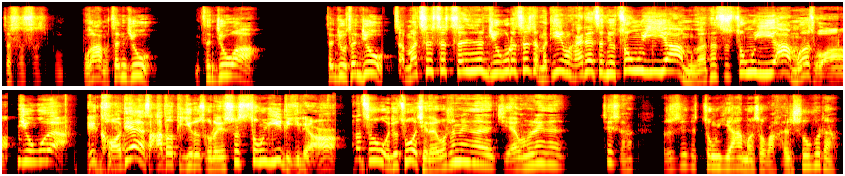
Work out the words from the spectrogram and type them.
这是是不不干吗？针灸，你针灸啊？针灸针灸，怎么这这针上灸了？这怎么地方还在针灸？中医按摩，那是中医按摩床灸的，给烤电啥都提溜出来，是中医理疗。完了之后我就坐起来，我说那个姐，我说那个这啥？他说这个中医按摩手法很舒服的。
